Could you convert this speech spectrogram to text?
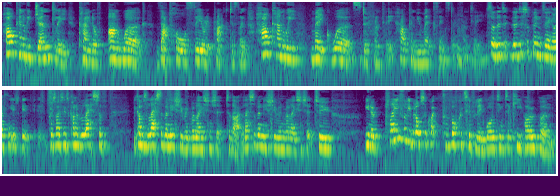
How can we gently kind of unwork that whole theory practice thing? How can we make words differently? How can we make things differently? Mm. So the, the discipline thing, I think, is it, precisely is kind of less of becomes less of an issue in relationship to that, less of an issue in relationship to, you know, playfully but also quite provocatively wanting to keep open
